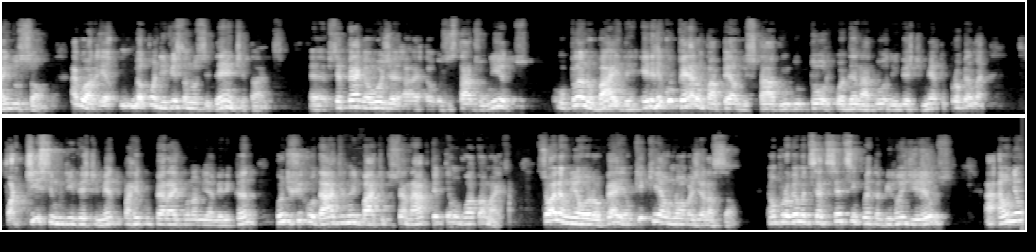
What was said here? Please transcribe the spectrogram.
a indução. Agora, eu, meu ponto de vista no Ocidente, Thales, é, você pega hoje os Estados Unidos, o plano Biden ele recupera um papel do Estado indutor, coordenador do investimento, um programa fortíssimo de investimento para recuperar a economia americana, com dificuldade no embate do Senado, porque ele tem um voto a mais. Se olha a União Europeia, o que é a nova geração? É um programa de 750 bilhões de euros a União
